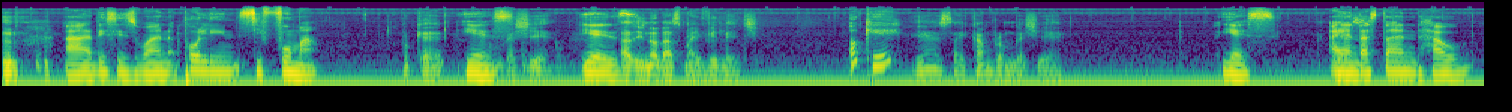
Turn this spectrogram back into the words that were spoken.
uh, this is one Pauline Sifuma. Okay. Yes. Gachie. Yes. That- you know, that's my village. Okay. Yes, I come from Gachie. Yes. I Yes. understand how.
